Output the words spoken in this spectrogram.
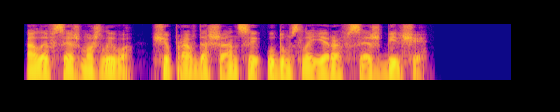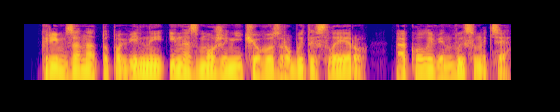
але все ж можливо, щоправда, шанси у Думслеєра все ж більші. Крім занадто повільний і не зможе нічого зробити Слеєру, а коли він висунеться,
